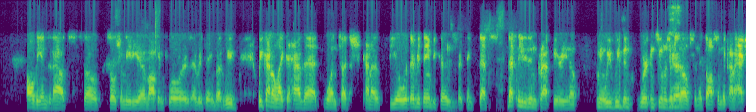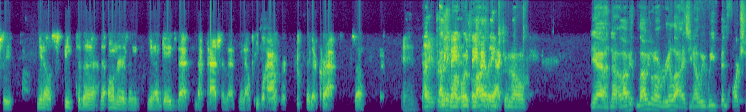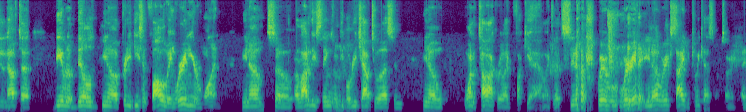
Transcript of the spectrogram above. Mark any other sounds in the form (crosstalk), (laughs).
all the ins and outs. So social media, mopping floors, everything. But we we kind of like to have that one touch kind of feel with everything because Mm-hmm. I think that's that's needed in craft beer. You know, I mean, we've we've been we're consumers Yeah. ourselves, and it's awesome to kind of actually you know speak to the the owners and you know gauge that that passion that you know people have for for their craft. So and I, I I appreciate think we what, what a lot of highly things active. people don't. Yeah, no, a lot of a lot of people don't realize. You know, we we've been fortunate enough to be able to build, you know, a pretty decent following. We're in year one, you know, so a lot of these things when Mm. people reach out to us and you know want to talk, we're like, fuck yeah, like let's, (laughs) you know, we're we're in it, you know, we're excited. Can we cuss? I'm sorry, I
